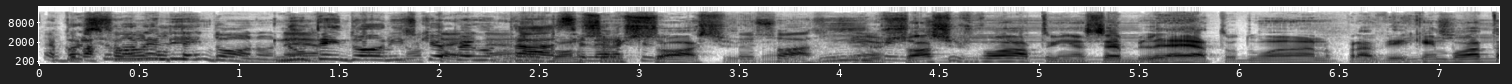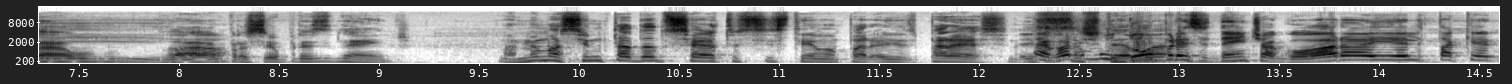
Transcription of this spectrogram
É, porque o Barcelona não tem dono, né? Não tem dono, isso Não que eu ia tem, né? perguntar. Donos ele são aquele- sócios. Né? sócios, E é. os sócios votam em assembleia todo ano para ver quem Entendi. bota o, lá para ser o presidente. Mas mesmo assim não tá dando certo esse sistema, pare- parece. né? É, agora sistema- mudou o presidente agora e ele tá que-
